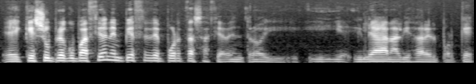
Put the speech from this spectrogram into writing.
eh, que su preocupación empiece de puertas hacia adentro y, le haga analizar el porqué.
